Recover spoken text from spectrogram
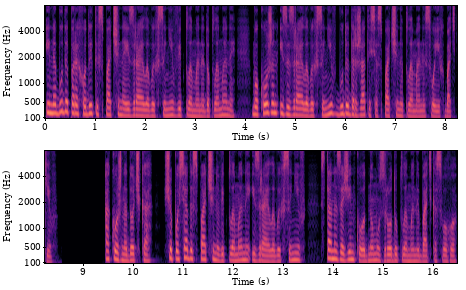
І не буде переходити спадщина Ізраїлевих синів від племени до племени, бо кожен із Ізраїлевих синів буде держатися спадщини племени своїх батьків. А кожна дочка, що посяде спадщину від племени Ізраїлевих синів, стане за жінку одному з роду племени батька свого,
